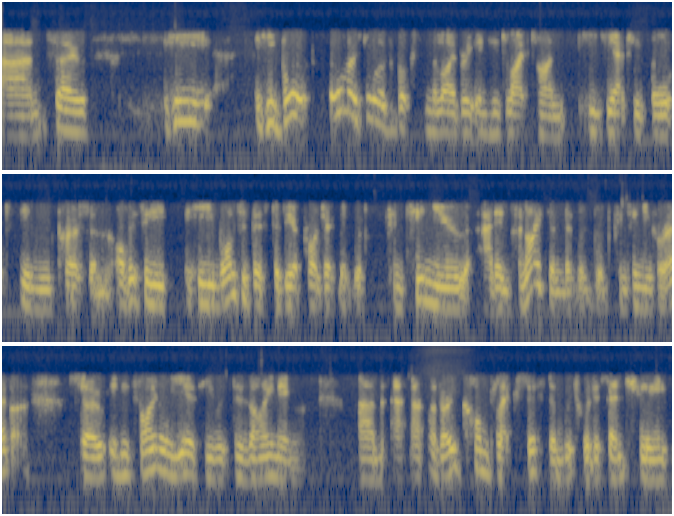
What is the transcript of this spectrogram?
Um, so he he bought almost all of the books in the library in his lifetime. He, he actually bought in person. Obviously, he wanted this to be a project that would continue ad infinitum, that would, would continue forever. So in his final years, he was designing um, a, a, very complex system which would essentially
